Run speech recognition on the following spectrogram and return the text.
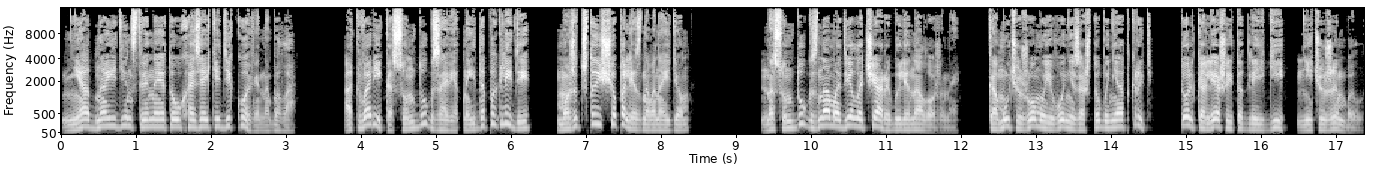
Ни одна единственная это у хозяйки диковина была. Отвори-ка сундук заветный, да погляди, может, что еще полезного найдем. На сундук, знамо дело, чары были наложены. Кому чужому его ни за что бы не открыть, только леший-то для Иги не чужим был.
